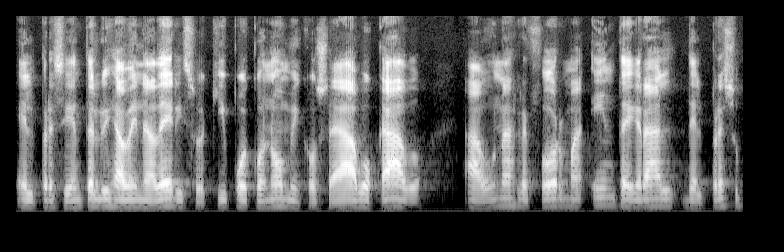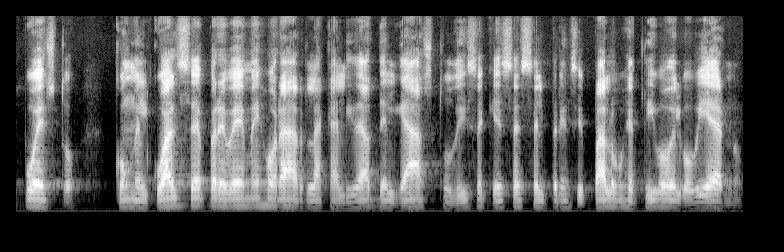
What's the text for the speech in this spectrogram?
el presidente Luis Abinader y su equipo económico se ha abocado a una reforma integral del presupuesto con el cual se prevé mejorar la calidad del gasto. Dice que ese es el principal objetivo del gobierno,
